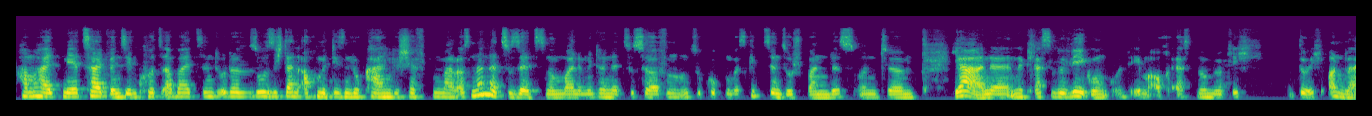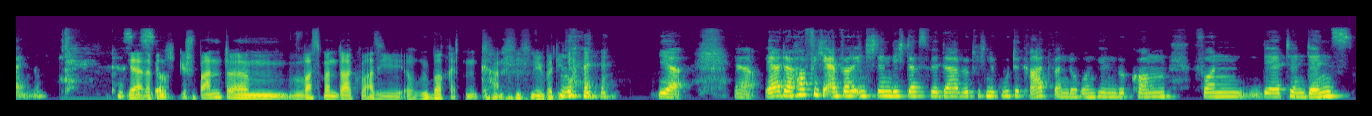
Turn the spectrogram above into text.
haben halt mehr Zeit, wenn sie in Kurzarbeit sind oder so, sich dann auch mit diesen lokalen Geschäften mal auseinanderzusetzen, um mal im Internet zu surfen und zu gucken, was gibt's denn so Spannendes. Und ähm, ja, eine, eine klasse Bewegung und eben auch erst nur möglich durch Online. Ne? ja, da bin so. ich gespannt, ähm, was man da quasi rüber retten kann über die. Ja, ja, ja, da hoffe ich einfach inständig, dass wir da wirklich eine gute Gratwanderung hinbekommen von der Tendenz,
